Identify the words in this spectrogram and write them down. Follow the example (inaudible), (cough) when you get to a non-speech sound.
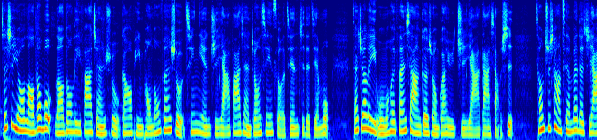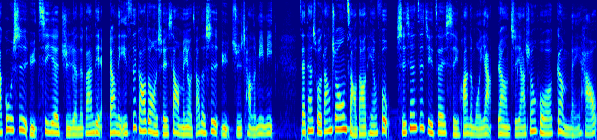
这是由劳动部劳动力发展署高屏澎东分署青年职涯发展中心所监制的节目。在这里，我们会分享各种关于职涯大小事，从职场前辈的职涯故事与企业职人的观点，让你一次搞懂学校没有教的事与职场的秘密，在探索当中找到天赋，实现自己最喜欢的模样，让职涯生活更美好。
